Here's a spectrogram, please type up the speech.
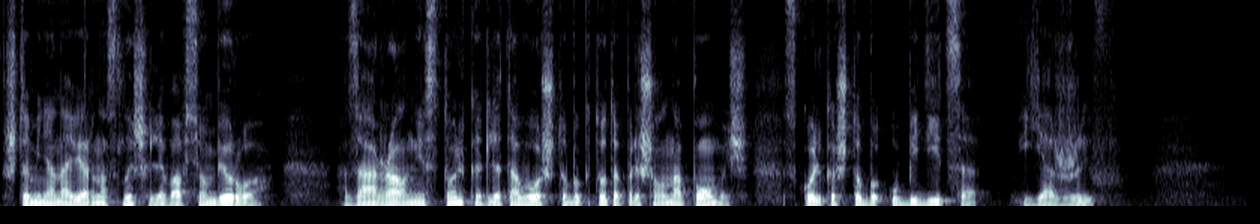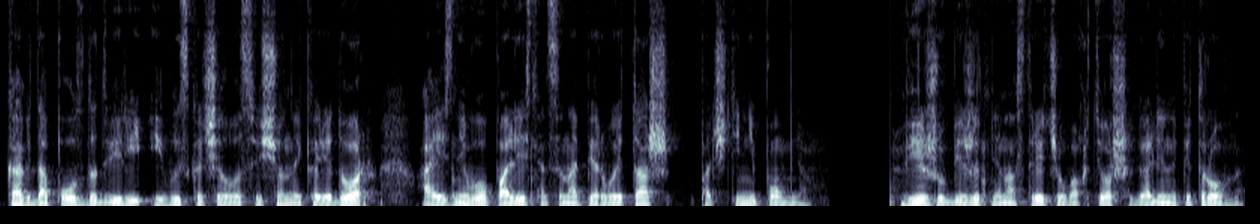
что меня, наверное, слышали во всем бюро. Заорал не столько для того, чтобы кто-то пришел на помощь, сколько чтобы убедиться, я жив. Как дополз до двери и выскочил в освещенный коридор, а из него по лестнице на первый этаж, почти не помню. Вижу, бежит мне навстречу вахтерша Галина Петровна.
